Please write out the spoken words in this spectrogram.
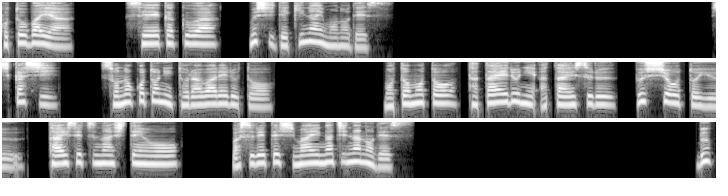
言葉や性格は無視できないものです。しかし、そのことにとらわれると、もともと称えるに値する仏性という大切な視点を忘れてしまいがちなのです。仏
